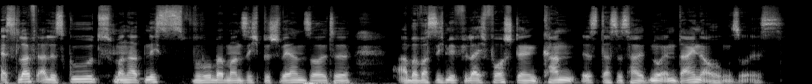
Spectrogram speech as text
es läuft alles gut. Man hat nichts, worüber man sich beschweren sollte. Aber was ich mir vielleicht vorstellen kann, ist, dass es halt nur in deinen Augen so ist.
